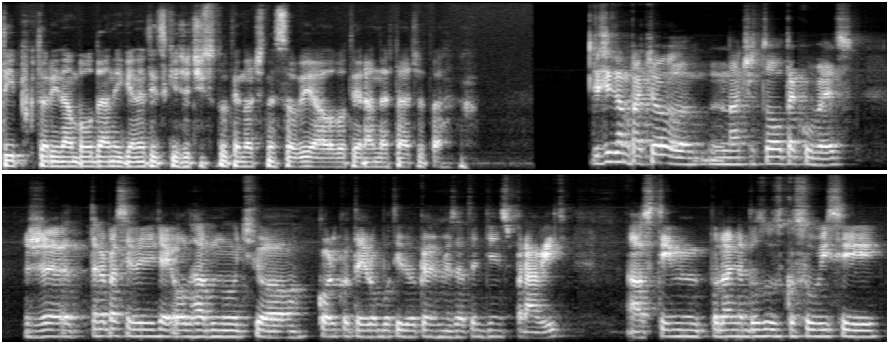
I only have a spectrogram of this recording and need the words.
typ, ktorý nám bol daný geneticky, že či sú to tie nočné sovy alebo tie ranné vtáčatá. Ty si tam, Paťo, načetol takú vec, že treba si vedieť aj odhadnúť, koľko tej roboty dokážeme za ten deň spraviť. A s tým podľa mňa dosť úzko súvisí,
